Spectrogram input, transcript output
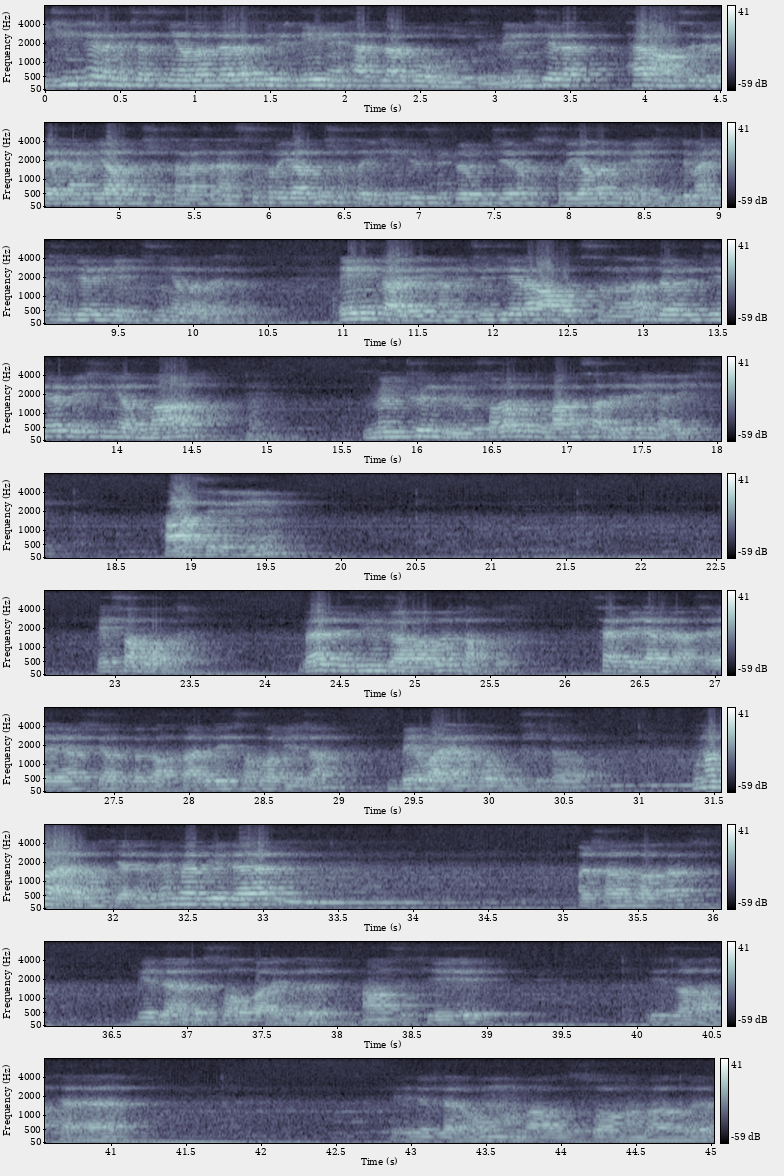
İkinci yerə neçəsini yaza bilərəm? Bir, eyni hərflərdə olduğu kimi. Birinci yerə hər hansı bir rəqəmi yazmışıqsa, məsələn 0 yazmışıqsa, ikinci, üçüncü, dördüncü yerə bu 0 yaza bilməyəcək. Deməli, ikinci yerə 7-sini yaza biləcəm. Eyni qayda ilə üçüncü yerə 6-sını, dördüncü yerə 5-ini yazmaq mümkündür. Sonra da bunların sadəcə nə elədik? Hasilini hesabladıq və düzgün cavabı tapdıq. Səhv eləmirəmsə, yaxşı yazıda qalxda bir hesablamayacam. B variantı olmuşdur cavab. Buna da ayrılıq gətirdim və bir də aşağı baxaq. Bir dənə də sual var idi, hansı ki izahat tərəf edirlər onunla bağlı, sualla bağlı.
